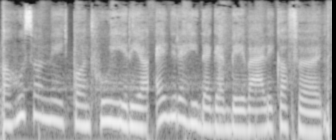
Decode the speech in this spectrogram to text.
A 24.hu írja, egyre hidegebbé válik a Föld.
